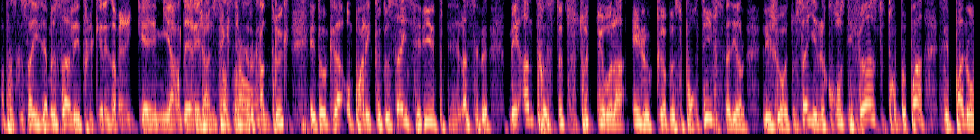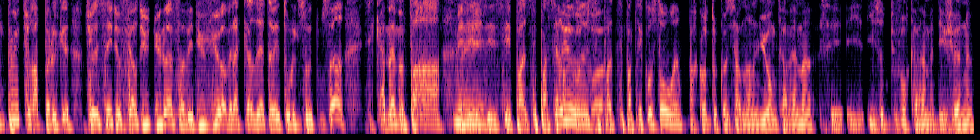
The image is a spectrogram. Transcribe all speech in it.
ah, parce que ça, ils aiment ça, les trucs, les américains, les milliardaires et John tout ça, ça, c'est le grand truc. Et donc là, on parlait que de ça, il s'est dit, putain, là, c'est le, mais entre cette structure-là et le club sportif, c'est-à-dire les joueurs et tout ça, il y a une grosse différence, tu te trompes pas. C'est pas non plus, tu rappelles que tu essayes de faire du, du neuf avec du vieux, avec la casette, avec Tolisso et tout ça, c'est quand même pas, Mais- c'est, c'est, c'est pas, c'est pas sérieux, Par hein, contre, c'est pas, c'est pas très costaud, hein. Par contre, concernant Lyon, quand même, c'est ils, ils ont toujours quand même des jeunes.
